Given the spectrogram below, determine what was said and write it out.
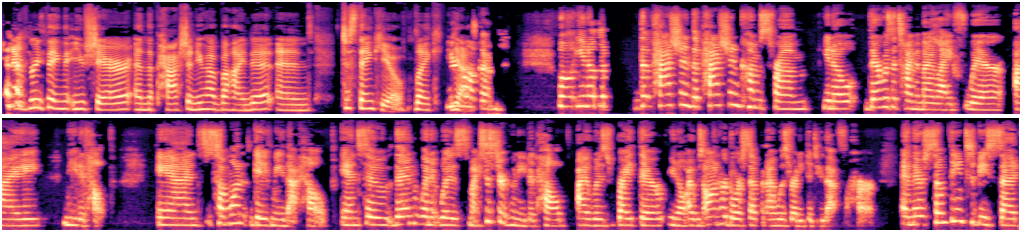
everything that you share and the passion you have behind it. And just thank you. Like, you're yes. welcome. Well, you know, the the passion the passion comes from, you know, there was a time in my life where I needed help and someone gave me that help. And so then when it was my sister who needed help, I was right there, you know, I was on her doorstep and I was ready to do that for her. And there's something to be said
